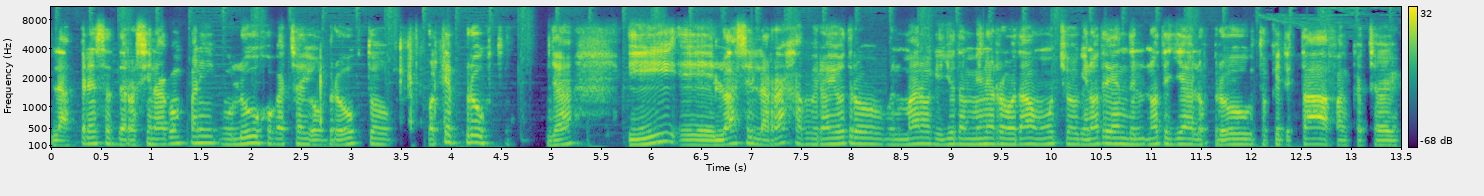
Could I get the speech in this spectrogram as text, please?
las prensas de Resina Company, un lujo, ¿cachai? O producto, cualquier producto, ¿ya? Y eh, lo hacen la raja, pero hay otro hermano que yo también he rebotado mucho, que no te venden, no te llevan los productos, que te estafan, ¿cachai?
